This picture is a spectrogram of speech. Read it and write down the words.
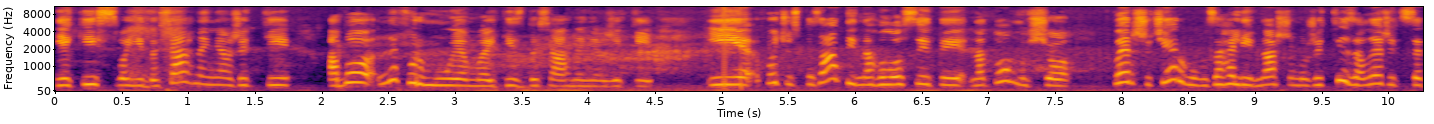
якісь свої досягнення в житті або не формуємо якісь досягнення в житті. І хочу сказати і наголосити на тому, що в першу чергу, взагалі, в нашому житті залежить це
